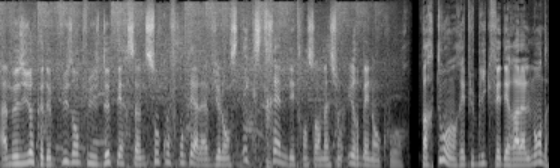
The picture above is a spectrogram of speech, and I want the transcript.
À mesure que de plus en plus de personnes sont confrontées à la violence extrême des transformations urbaines en cours. Partout en République fédérale allemande,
